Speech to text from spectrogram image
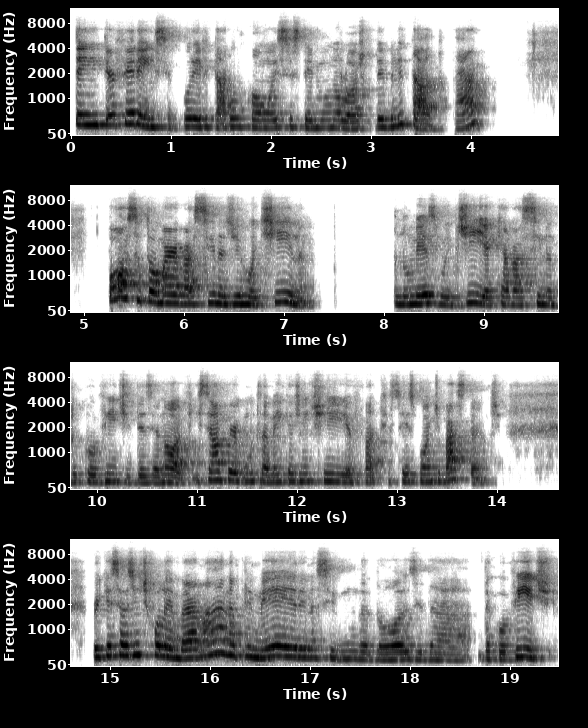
tenha interferência, por ele estar com, com esse sistema imunológico debilitado, tá? Posso tomar vacinas de rotina no mesmo dia que a vacina do Covid-19? Isso é uma pergunta também que a gente responde bastante. Porque se a gente for lembrar lá na primeira e na segunda dose da, da Covid,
